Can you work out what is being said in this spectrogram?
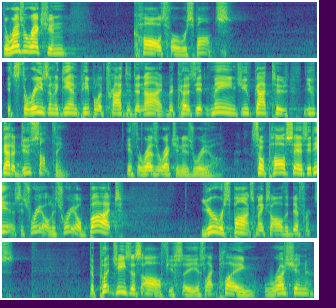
The resurrection calls for a response. It's the reason, again, people have tried to deny it because it means you've got to, you've got to do something if the resurrection is real. So Paul says it is, it's real, it's real, but your response makes all the difference. To put Jesus off, you see, is like playing Russian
